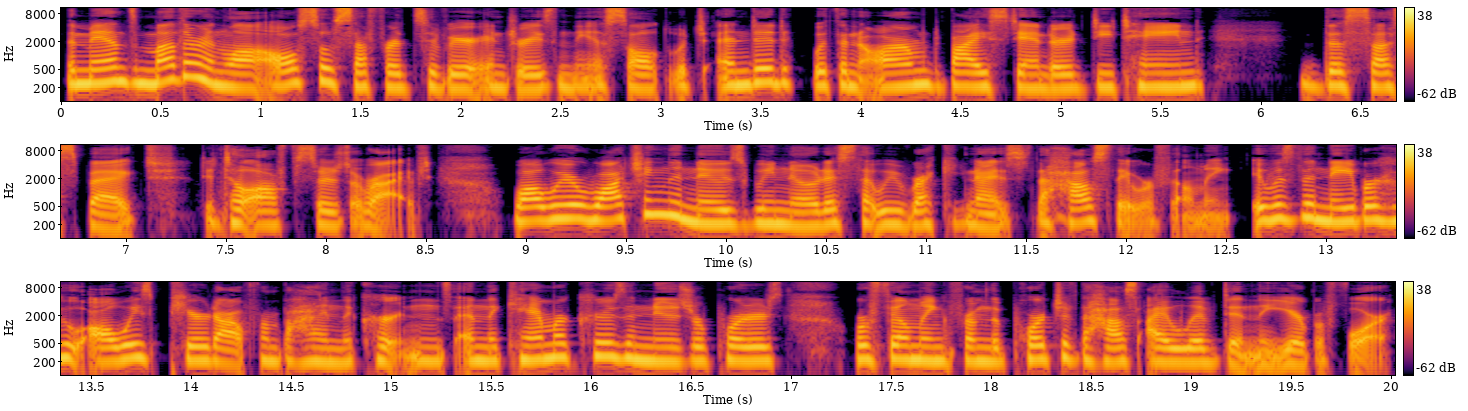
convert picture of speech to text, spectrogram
The man's mother in law also suffered severe injuries in the assault, which ended with an armed bystander detained the suspect until officers arrived. While we were watching the news, we noticed that we recognized the house they were filming. It was the neighbor who always peered out from behind the curtains, and the camera crews and news reporters were filming from the porch of the house I lived in the year before.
